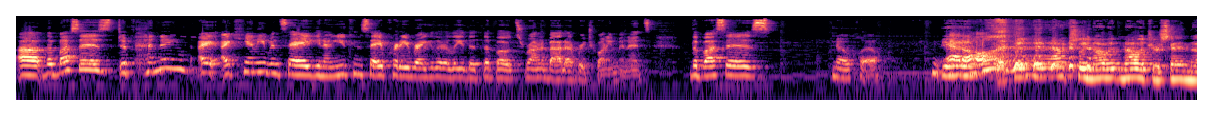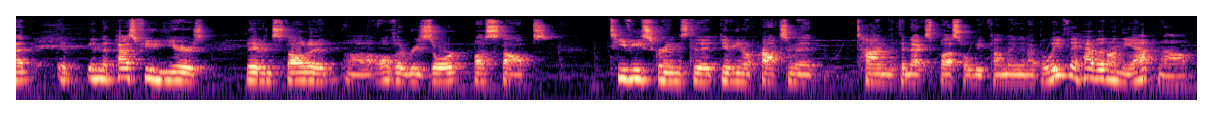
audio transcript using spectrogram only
Uh, the buses, depending, I, I can't even say, you know, you can say pretty regularly that the boats run about every 20 minutes. The buses, no clue at all. and, and actually, now that now that you're saying that, if, in the past few years, they've installed it, uh, all the resort bus stops, TV screens that give you an approximate time that the next bus will be coming, and I believe they have it on the app now,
